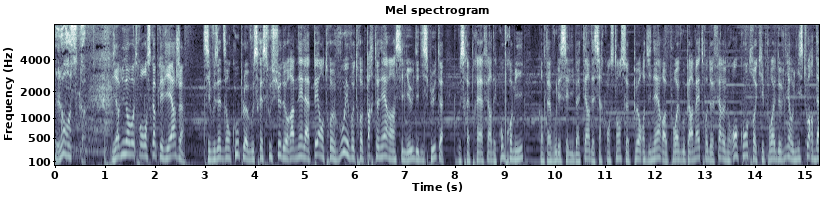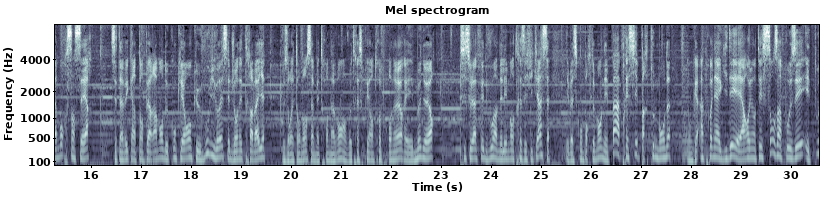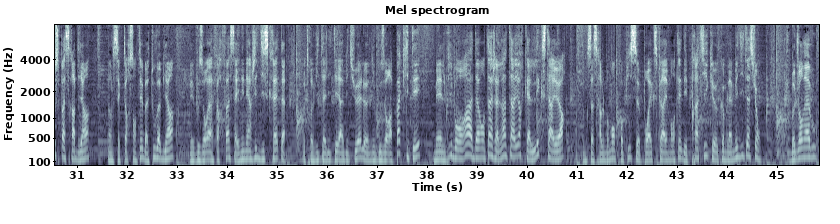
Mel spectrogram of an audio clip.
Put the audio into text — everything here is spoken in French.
L'horoscope. Bienvenue dans votre horoscope les vierges. Si vous êtes en couple, vous serez soucieux de ramener la paix entre vous et votre partenaire hein, s'il y a eu des disputes. Vous serez prêt à faire des compromis. Quant à vous les célibataires, des circonstances peu ordinaires pourraient vous permettre de faire une rencontre qui pourrait devenir une histoire d'amour sincère. C'est avec un tempérament de conquérant que vous vivrez cette journée de travail. Vous aurez tendance à mettre en avant votre esprit entrepreneur et meneur. Si cela fait de vous un élément très efficace, et ben ce comportement n'est pas apprécié par tout le monde. Donc apprenez à guider et à orienter sans imposer et tout se passera bien. Dans le secteur santé, bah, tout va bien, mais vous aurez à faire face à une énergie discrète. Votre vitalité habituelle ne vous aura pas quitté, mais elle vibrera davantage à l'intérieur qu'à l'extérieur. Donc ça sera le moment propice pour expérimenter des pratiques comme la méditation. Bonne journée à vous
